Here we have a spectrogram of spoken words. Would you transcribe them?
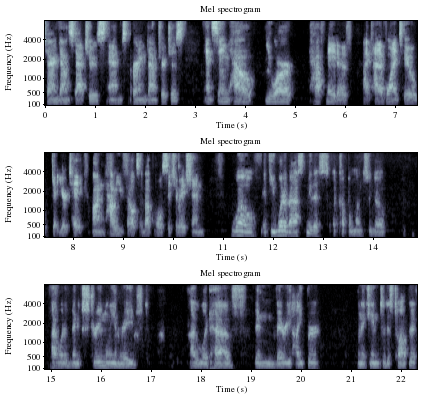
tearing down statues and burning down churches. And seeing how you are half native, I kind of wanted to get your take on how you felt about the whole situation. Well, if you would have asked me this a couple months ago, I would have been extremely enraged. I would have been very hyper when it came to this topic,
